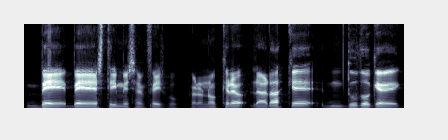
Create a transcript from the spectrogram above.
ve, ve streamings en Facebook. Pero no creo. La verdad es que dudo que,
